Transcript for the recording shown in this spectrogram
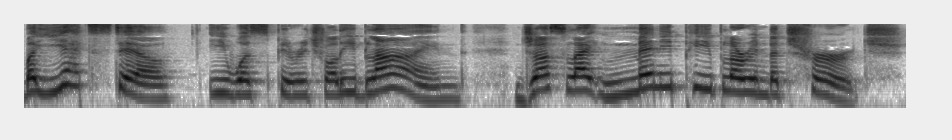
but yet still he was spiritually blind. Just like many people are in the church,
